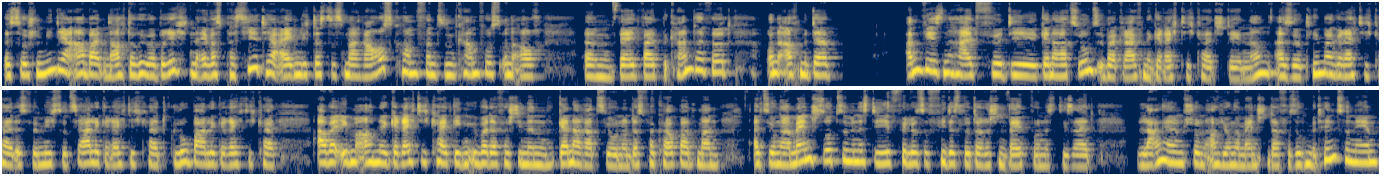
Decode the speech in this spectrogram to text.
äh, Social Media arbeiten, auch darüber berichten, ey, was passiert hier eigentlich, dass das mal rauskommt von diesem Campus und auch ähm, weltweit bekannter wird und auch mit der Anwesenheit für die generationsübergreifende Gerechtigkeit stehen. Ne? Also Klimagerechtigkeit ist für mich soziale Gerechtigkeit, globale Gerechtigkeit, aber eben auch eine Gerechtigkeit gegenüber der verschiedenen Generationen. Und das verkörpert man als junger Mensch, so zumindest die Philosophie des Lutherischen Weltbundes, die seit langem schon auch junge Menschen da versuchen mit hinzunehmen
